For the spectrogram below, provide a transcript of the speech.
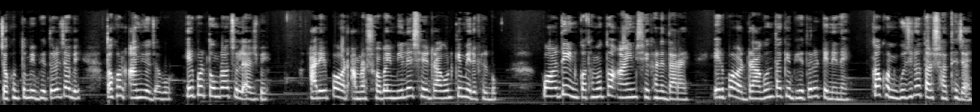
যখন তুমি ভেতরে যাবে, তখন আমিও যাব। এরপর তোমরাও চলে আসবে। আর এরপর আমরা সবাই মিলে সেই ড্রাগনকে মেরে ফেলব। পরদিন কথা মতো আইন সেখানে দাঁড়ায়। এরপর ড্রাগন তাকে ভেতরে টেনে নেয়। তখন গুজিনও তার সাথে যায়।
